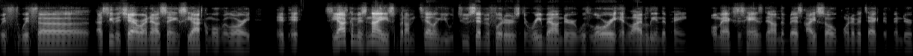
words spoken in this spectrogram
with with uh I see the chat right now saying Siakam over Lauri. It it Siakam is nice, but I'm telling you, two seven footers, the rebounder with Lauri and Lively in the paint. Omax is hands down the best ISO point of attack defender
